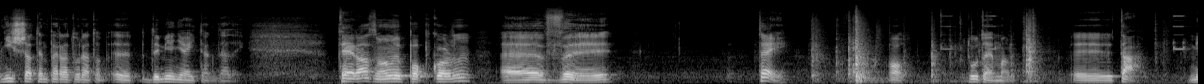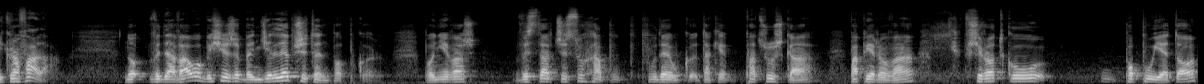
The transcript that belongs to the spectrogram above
Niższa temperatura to, e, dymienia i tak dalej. Teraz mamy popcorn e, w tej. O, tutaj mam. E, ta, mikrofala. No, wydawałoby się, że będzie lepszy ten popcorn, ponieważ wystarczy sucha pudełko, takie paczuszka papierowa, w środku popuje to,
